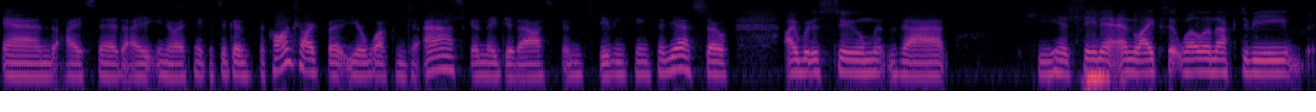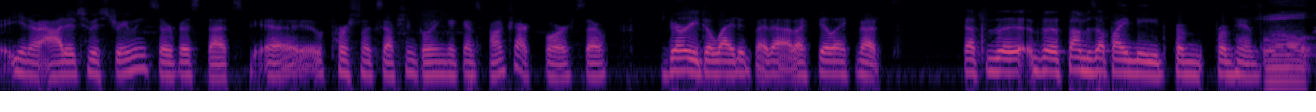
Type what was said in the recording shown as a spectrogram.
And I said, I, you know, I think it's against the contract, but you're welcome to ask. And they did ask, and Stephen King said yes. So I would assume that he has seen it and likes it well enough to be, you know, added to a streaming service that's uh, a personal exception going against contract for. So very delighted by that. I feel like that's that's the the thumbs up I need from from him. Well,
